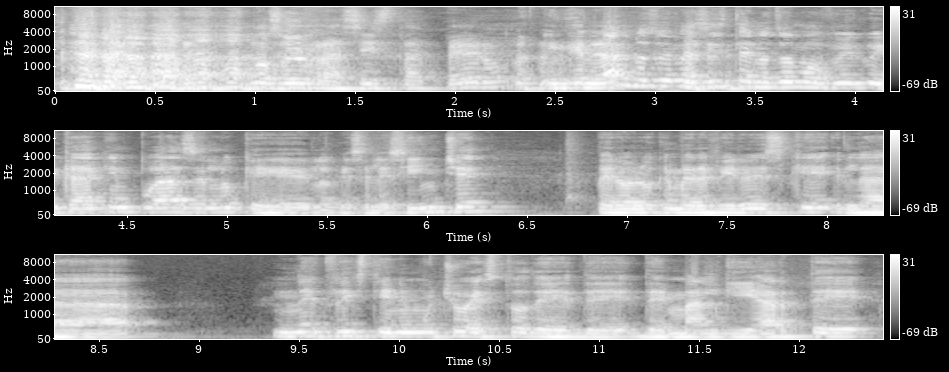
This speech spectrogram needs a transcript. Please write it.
no soy racista, pero. En general no soy racista, no soy homofóbico y cada quien puede hacer lo que, lo que se les hinche, pero a lo que me refiero es que la Netflix tiene mucho esto de, de, de malguiarte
